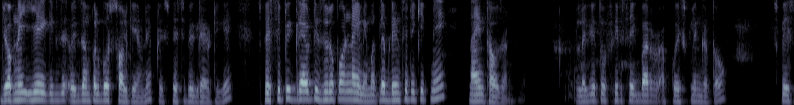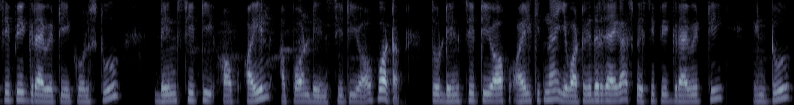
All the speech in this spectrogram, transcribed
जो अपने ये एग्जांपल बहुत सॉल्व किया हमने स्पेसिफिक ग्रेविटी के। Specific gravity zero point nine है मतलब डेंसिटी कितनी? नाइन थाउज़ेंड लगे तो फिर से एक बार आपको एक्सप्लेन करता हूँ। Specific gravity equals to density of oil upon density of water तो डेंसिटी ऑफ़ ऑयल कितना है? ये वाटर इधर जाएगा? Specific gravity into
